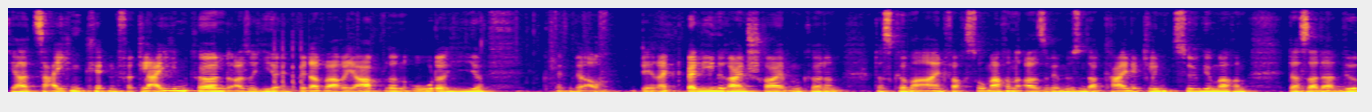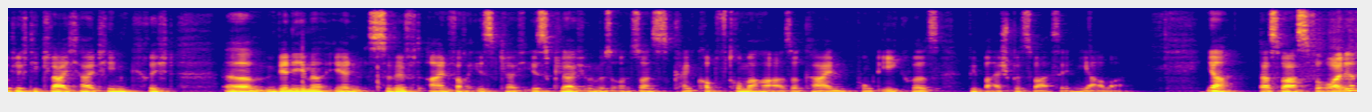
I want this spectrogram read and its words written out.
ja, Zeichenketten vergleichen könnt. Also hier entweder Variablen oder hier hätten wir auch direkt Berlin reinschreiben können. Das können wir einfach so machen. Also wir müssen da keine Klimmzüge machen, dass er da wirklich die Gleichheit hinkriegt. Ähm, wir nehmen in Swift einfach ist gleich ist gleich und müssen uns sonst keinen Kopf drum machen, also kein Punkt equals wie beispielsweise in Java. Ja, das war's für heute.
